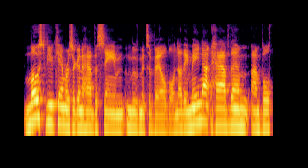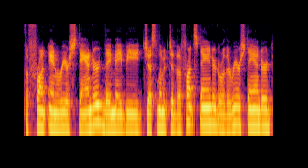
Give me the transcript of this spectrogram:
most view cameras are going to have the same movements available. Now, they may not have them on both the front and rear standard. They may be just limited to the front standard or the rear standard.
